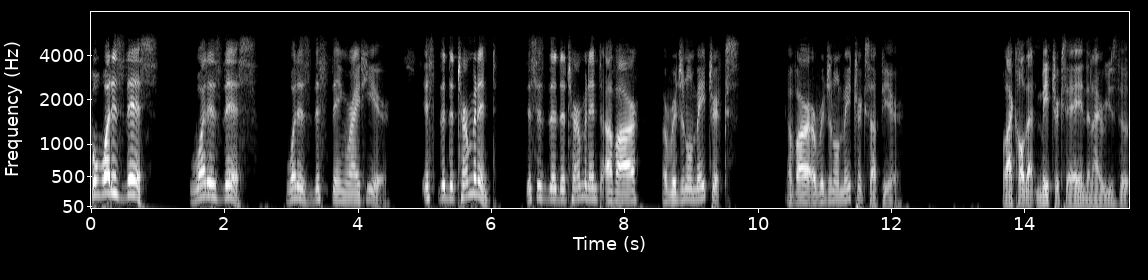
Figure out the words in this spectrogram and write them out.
But what is this? What is this? What is this thing right here? It's the determinant. This is the determinant of our original matrix, of our original matrix up here. Well, I call that matrix A, and then I used the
